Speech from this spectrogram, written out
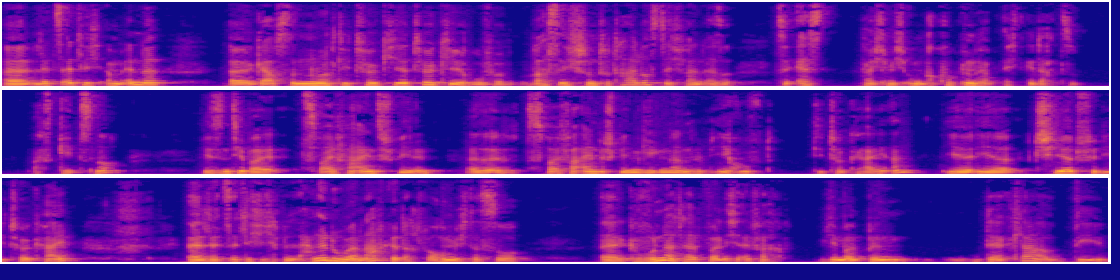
Äh, letztendlich am Ende äh, gab es dann nur noch die Türkei-Türkei-Rufe, was ich schon total lustig fand. Also zuerst habe ich mich umgeguckt und habe echt gedacht, so, was geht's noch? Wir sind hier bei zwei Vereinsspielen, also zwei Vereine spielen gegeneinander. Ihr ruft die Türkei an, ihr, ihr cheert für die Türkei. Äh, letztendlich, ich habe lange drüber nachgedacht, warum mich das so äh, gewundert hat, weil ich einfach jemand bin, der klar, die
